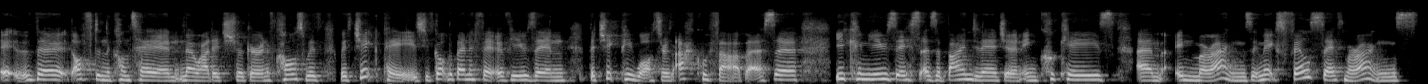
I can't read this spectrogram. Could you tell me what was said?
it, they often they contain no added sugar, and of course with with chickpeas, you've got the benefit of using the chickpea water as aquafaba, so you can use this as a binding agent in cookies, um, in meringues. It makes fail-safe meringues.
